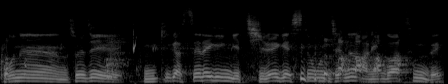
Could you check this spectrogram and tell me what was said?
보는 솔직히 공기가 쓰레기인 게 지레게스 문제는 아닌 것 같은데.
